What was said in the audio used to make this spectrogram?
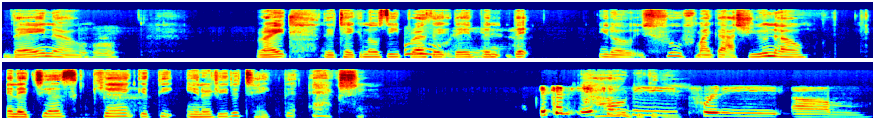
they know, mm-hmm. right? They're taking those deep breaths. Ooh, they, they've yeah. been they, you know, whew, my gosh, you know, and they just can't get the energy to take the action. It can it How can be pretty um,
